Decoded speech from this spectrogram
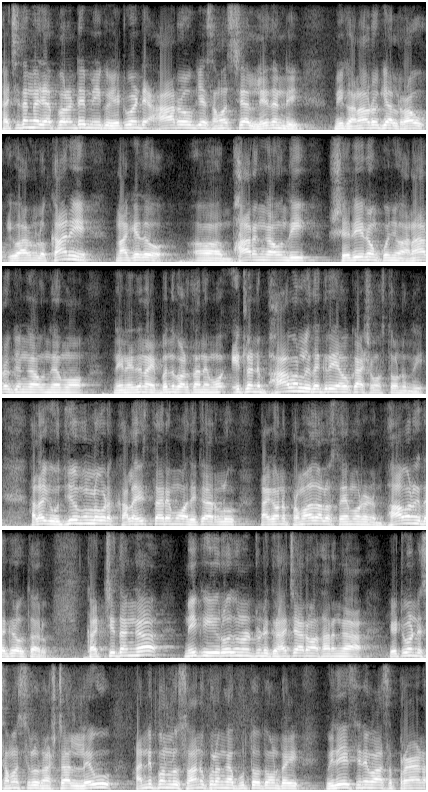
ఖచ్చితంగా చెప్పాలంటే మీకు ఎటువంటి ఆరోగ్య సమస్య లేదండి. మీకు అనారోగ్యాలు రావు ఈ వారంలో. కానీ నాకేదో భారంగా ఉంది. శరీరం కొంచెం అనారోగ్యంగా ఉందేమో. నేను ఏదైనా ఇబ్బంది పడతానేమో ఇట్లాంటి భావనలు దగ్గర అవకాశం వస్తూ ఉంటుంది. అలాగే ఉద్యోగంలో కూడా కలహిస్తారేమో అధికారులు నాకేమైనా ప్రమాదాలు వస్తాయేమో అనే భావనకు దగ్గర అవుతారు ఖచ్చితంగా మీకు ఈ రోజు ఉన్నటువంటి గ్రహచారం ఆధారంగా ఎటువంటి సమస్యలు నష్టాలు లేవు. అన్ని పనులు సానుకూలంగా పూర్తవుతూ ఉంటాయి. విదేశీ నివాస ప్రయాణ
